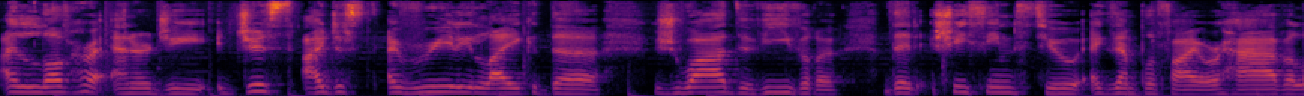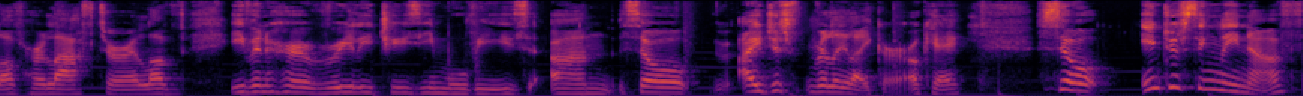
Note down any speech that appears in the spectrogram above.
I love her energy. It just, I just, I really like the joie de vivre that she seems to exemplify or have. I love her laughter. I love even her really cheesy movies. Um, so I just really like her. Okay. So, interestingly enough,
